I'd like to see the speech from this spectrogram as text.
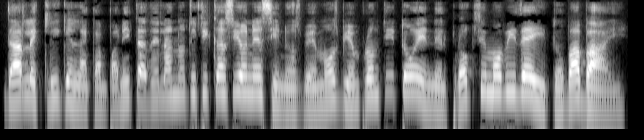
darle clic en la campanita de las notificaciones y nos vemos bien prontito en el próximo videito. Bye bye.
